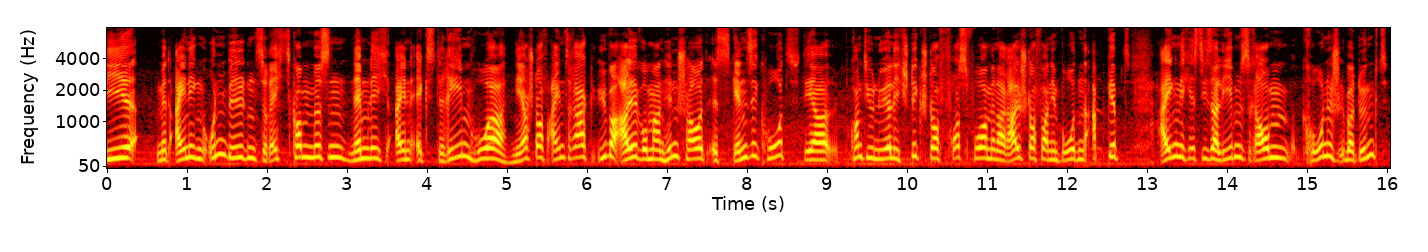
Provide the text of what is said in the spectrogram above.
die mit einigen Unbilden zurechtkommen müssen, nämlich ein extrem hoher Nährstoffeintrag. Überall, wo man hinschaut, ist Gänsekot, der kontinuierlich Stickstoff, Phosphor, Mineralstoffe an den Boden abgibt. Eigentlich ist dieser Lebensraum chronisch überdüngt.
